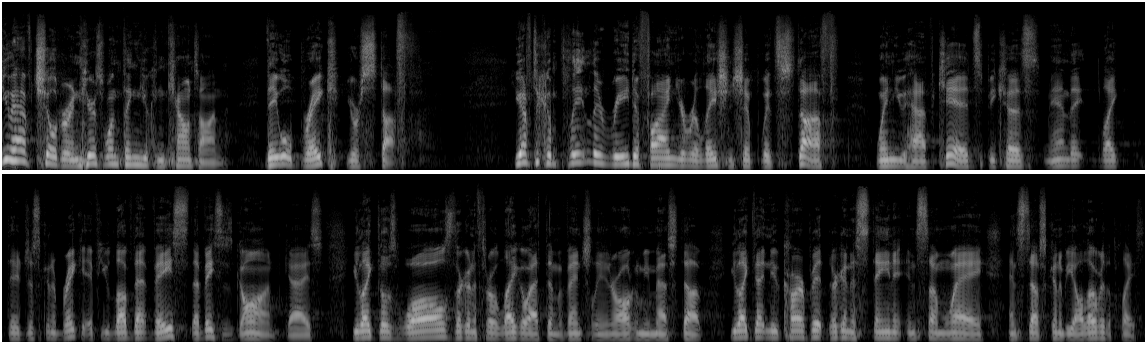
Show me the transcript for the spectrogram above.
you have children, here's one thing you can count on they will break your stuff. You have to completely redefine your relationship with stuff when you have kids because, man, they like they're just to break it. If you love that vase, that vase is gone, guys. You like those walls, they're to throw Lego at them eventually and they're all to be messed up. You like that new carpet, they're to stain it in some way and stuff's to be all over the place.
